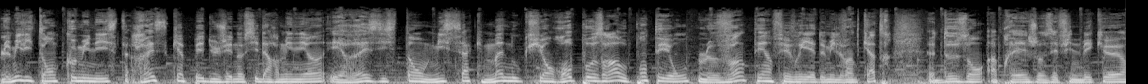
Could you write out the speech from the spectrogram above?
Le militant communiste rescapé du génocide arménien et résistant Misak Manoukian reposera au Panthéon le 21 février 2024. Deux ans après Joséphine Baker,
